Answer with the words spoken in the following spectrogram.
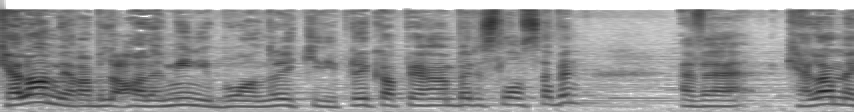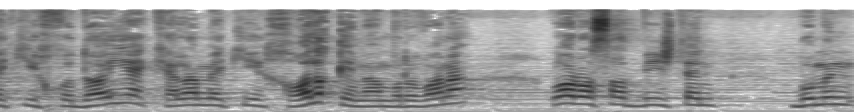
كلامي رب العالمين يبوان ريكي دي بريكا بيغمبر صلى الله أفا كلامك خدايا كلامك خالقي من مروانا وراصات بيشتن بومن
